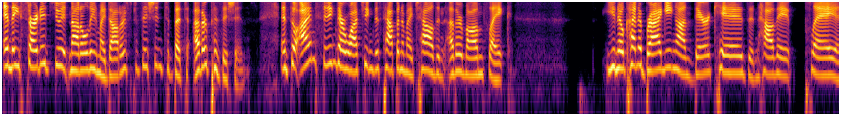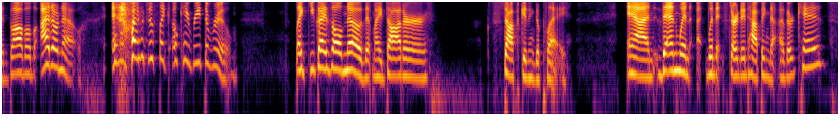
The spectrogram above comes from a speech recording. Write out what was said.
and they started to do it not only in my daughter's position, to, but to other positions. And so I'm sitting there watching this happen to my child, and other moms, like, you know, kind of bragging on their kids and how they play and blah, blah, blah. I don't know. And I'm just like, okay, read the room. Like, you guys all know that my daughter stopped getting to play. And then when when it started happening to other kids,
